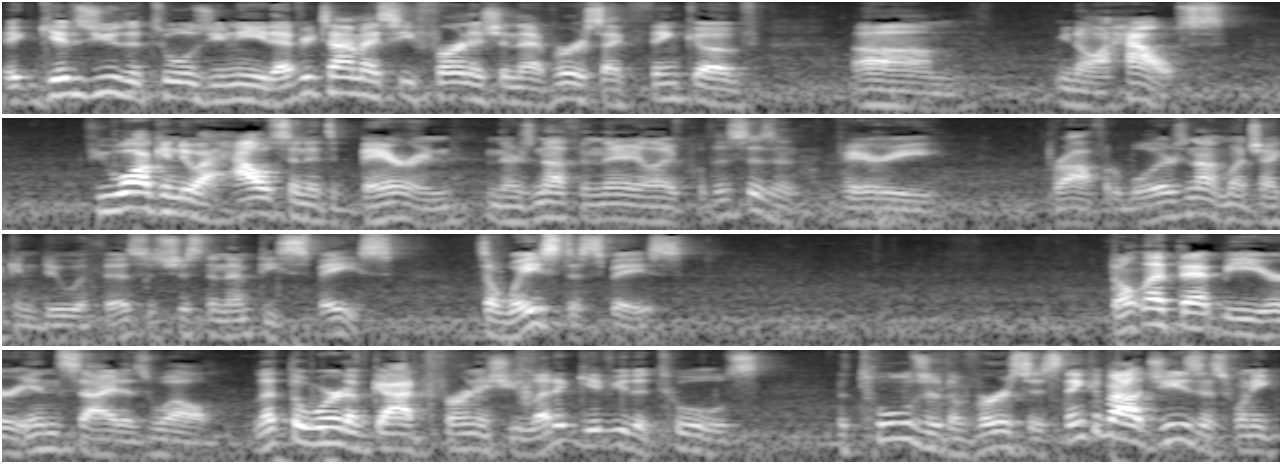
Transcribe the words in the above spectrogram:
it gives you the tools you need. Every time I see furnish in that verse, I think of. Um, you know, a house. If you walk into a house and it's barren and there's nothing there, you're like, well, this isn't very profitable. There's not much I can do with this. It's just an empty space. It's a waste of space. Don't let that be your inside as well. Let the Word of God furnish you. Let it give you the tools. The tools are the verses. Think about Jesus when he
